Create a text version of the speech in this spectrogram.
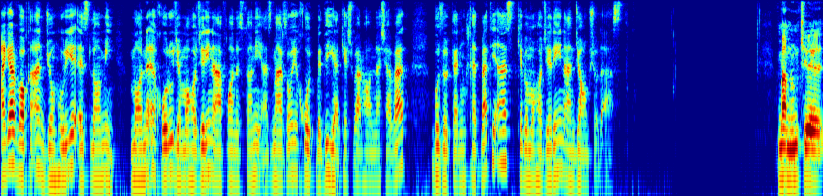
اگر واقعا جمهوری اسلامی مانع خروج مهاجرین افغانستانی از مرزهای خود به دیگر کشورها نشود بزرگترین خدمتی است که به مهاجرین انجام شده است. ممنون که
